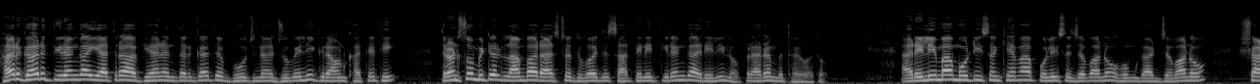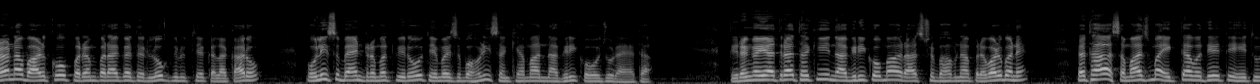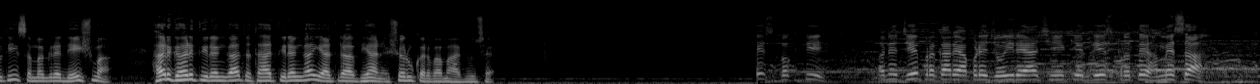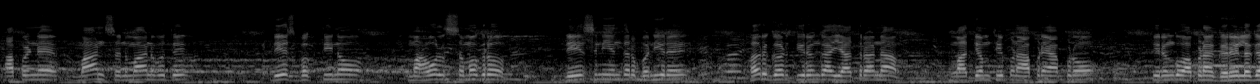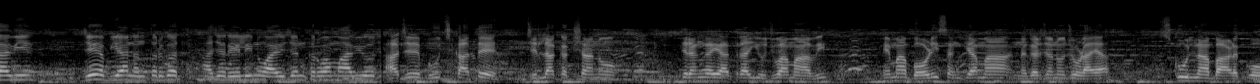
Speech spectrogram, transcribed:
હર ઘર તિરંગા યાત્રા અભિયાન અંતર્ગત ભુજના જુબેલી ગ્રાઉન્ડ ખાતેથી ત્રણસો મીટર લાંબા રાષ્ટ્રધ્વજ સાથેની તિરંગા રેલીનો પ્રારંભ થયો હતો. આ રેલીમાં મોટી સંખ્યામાં પોલીસ જવાનો, હોમગાર્ડ જવાનો, શાળાના બાળકો, પરંપરાગત લોકનૃત્ય કલાકારો, પોલીસ બેન્ડ રમતવીરો તેમજ બહોળી સંખ્યામાં નાગરિકો જોડાયા હતા. તિરંગા યાત્રા થકી નાગરિકોમાં રાષ્ટ્રભાવના પ્રબળ બને તથા સમાજમાં એકતા વધે તે હેતુથી સમગ્ર દેશમાં હર ઘર તિરંગા તથા તિરંગા યાત્રા અભિયાન શરૂ કરવામાં આવ્યું છે. દેશભક્તિ અને જે પ્રકારે આપણે જોઈ રહ્યા છીએ કે દેશ પ્રત્યે હંમેશા આપણને માન સન્માન વધે. દેશભક્તિનો માહોલ સમગ્ર દેશની અંદર બની રહે. હર ઘર તિરંગા યાત્રાના માધ્યમથી પણ આપણે આપણો તિરંગો આપણા ઘરે લગાવીએ. જે અભિયાન અંતર્ગત આજે રેલીનું આયોજન કરવામાં આવ્યું હતું. આજે ભુજ ખાતે જિલ્લા કક્ષાનો તિરંગા યાત્રા યોજવામાં આવી. એમાં બહોળી સંખ્યામાં નગરજનો જોડાયા. સ્કૂલના બાળકો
